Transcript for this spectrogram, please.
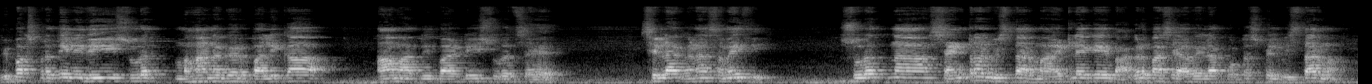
વિપક્ષ પ્રતિનિધિ, સુરત મહાનગરપાલિકા, આમ આદમી પાર્ટી, સુરત શહેર. છેલ્લા ઘણા સમયથી સુરતના સેન્ટ્રલ વિસ્તારમાં, એટલે કે ભાગળ પાસે આવેલા કોટસફેલ વિસ્તારમાં,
